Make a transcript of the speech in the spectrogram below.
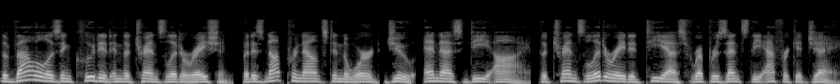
The vowel is included in the transliteration, but is not pronounced in the word Jew, nsdi. The transliterated ts represents the affricate j.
